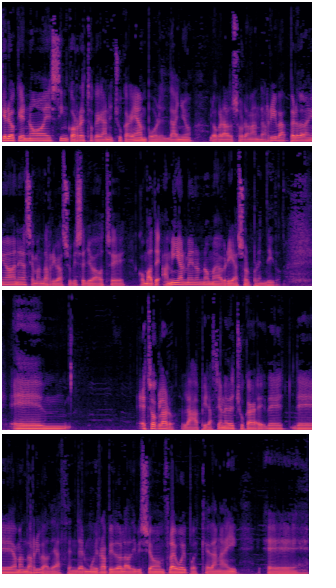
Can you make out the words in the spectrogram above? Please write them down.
Creo que no es incorrecto que gane Chukagian por el daño logrado sobre Amanda Arriba, pero de la misma manera, si Amanda Arriba se hubiese llevado este combate, a mí al menos no me habría sorprendido. Eh, esto, claro, las aspiraciones de, Chuka, de, Amanda Arriba de ascender muy rápido en la división Flyweight, pues quedan ahí eh,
